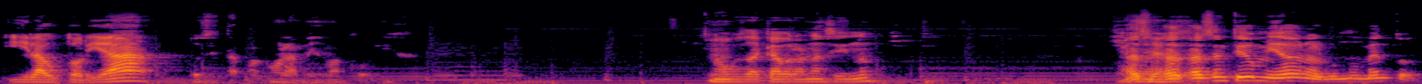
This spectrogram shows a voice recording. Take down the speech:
y la autoridad pues se tapa con la misma cobija. No, pues a cabrón así, ¿no? ¿Has, has- has sentido miedo en algún momento?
